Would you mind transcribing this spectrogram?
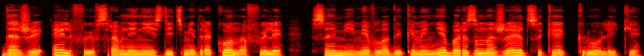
Даже эльфы в сравнении с детьми драконов или самими владыками неба размножаются как кролики.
